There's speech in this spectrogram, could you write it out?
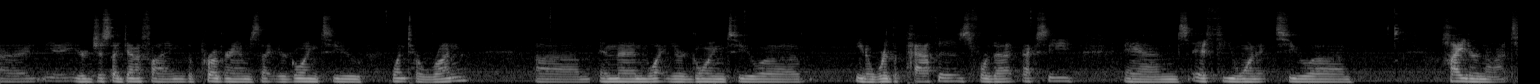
uh, you're just identifying the programs that you're going to want to run um, and then what you're going to, uh, you know, where the path is for that exe and if you want it to uh, hide or not.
